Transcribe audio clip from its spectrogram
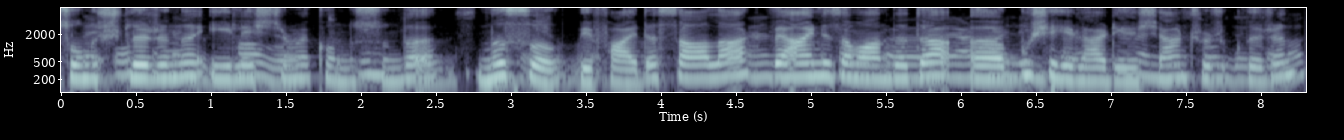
sonuçlarını iyileştirme konusunda nasıl bir fayda sağlar ve aynı zamanda da e, bu şehirlerde yaşayan çocukların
